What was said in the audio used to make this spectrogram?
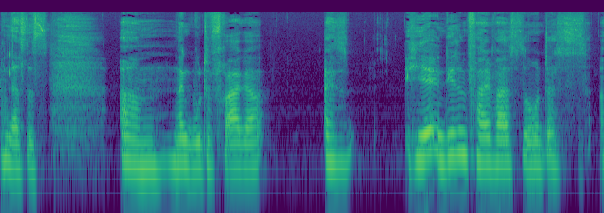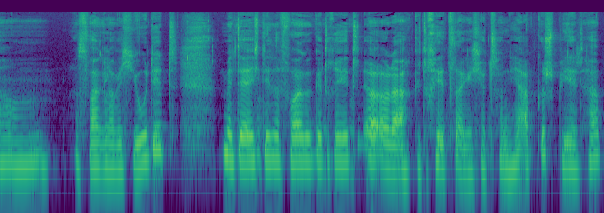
Das ist ähm, eine gute Frage. Also hier in diesem Fall war es so, dass ähm, das war, glaube ich, Judith, mit der ich diese Folge gedreht, äh, oder gedreht, sage ich jetzt schon, hier abgespielt habe.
